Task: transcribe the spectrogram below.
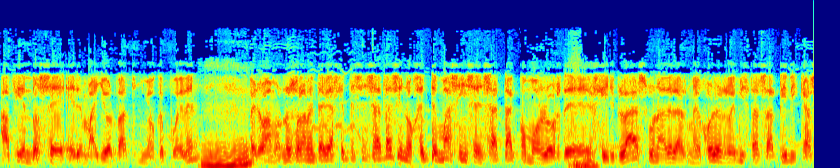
haciéndose el mayor daño que pueden? Pero vamos, no solamente había gente sensata, sino gente más insensata como los de Gil Blas, una de las mejores revistas satíricas,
